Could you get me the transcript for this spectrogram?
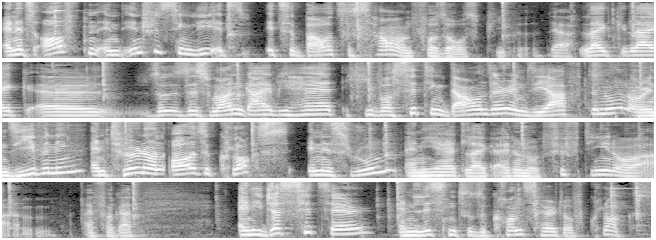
And it's often, and interestingly, it's it's about the sound for those people. Yeah. Like like uh, so this one guy we had, he was sitting down there in the afternoon or in the evening and turn on all the clocks in his room, and he had like I don't know, 15 or um, I forgot. And he just sits there and listen to the concert of clocks.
